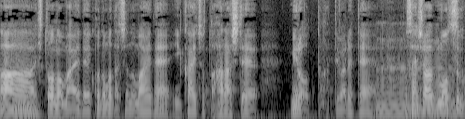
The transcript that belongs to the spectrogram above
あー人の前で、子供たちの前で、一回ちょっと話してみろとかって言われて、最初はもうすぐ、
